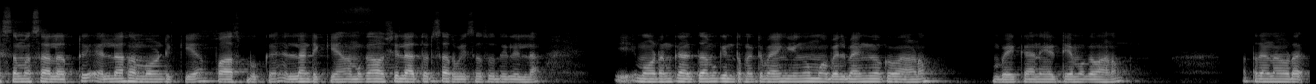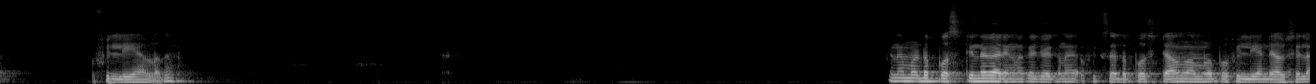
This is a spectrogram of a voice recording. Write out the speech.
S M S alert എല്ലാ സംഭവവും ടിക്ക് ചെയ്യുക പാസ്ബുക്ക് എല്ലാം ടിക്ക് ചെയ്യുക നമുക്ക് ആവശ്യമില്ലാത്തൊരു സർവീസസ് ഇതിലില്ല. ഈ മോഡേൺ കാലത്ത് നമുക്ക് ഇന്റർനെറ്റ് ബാങ്കിങ്ങും മൊബൈൽ ബാങ്കിങ്ങും ഒക്കെ വേണം. ഉപയോഗിക്കാൻ എ ടി എം ഒക്കെ വേണം. അത്രയാണ് അവിടെ ഫില്ല് ചെയ്യാനുള്ളത്. പിന്നെ നമ്മൾ ഡെപ്പോസിറ്റിന്റെ കാര്യങ്ങളൊക്കെ ചോദിക്കുന്നത് ഫിക്സഡ് ഡെപ്പോസിറ്റ് ആണെന്ന് നമ്മളിപ്പോൾ ഫില്ല് ചെയ്യേണ്ട ആവശ്യമില്ല.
